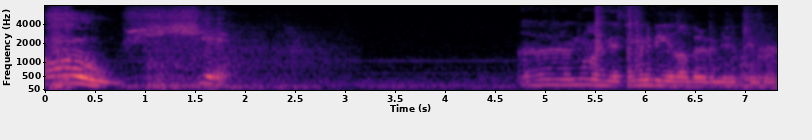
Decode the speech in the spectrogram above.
Oh, shit. Uh, I'm going like this. I'm to be a little bit of a YouTuber.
